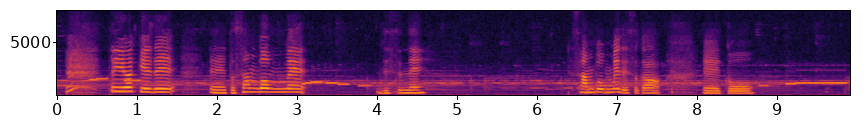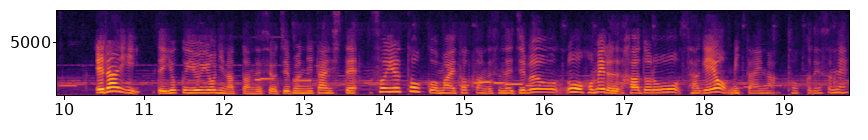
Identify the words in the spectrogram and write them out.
というわけで、えー、と3本目ですね。3本目ですがえっ、ー、と偉いってよく言うようになったんですよ自分に対して。そういうトークを前取ったんですね。自分を褒めるハードルを下げようみたいなトークですね。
